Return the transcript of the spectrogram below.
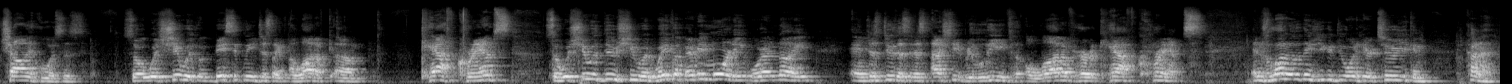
charley horses. So what she would basically just like a lot of um, calf cramps. So what she would do, she would wake up every morning or at night and just do this. It has actually relieved a lot of her calf cramps. And there's a lot of other things you can do on here too. You can kind of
